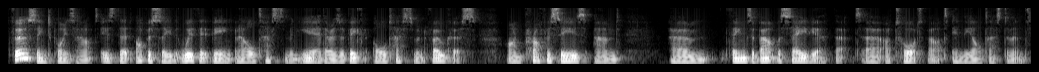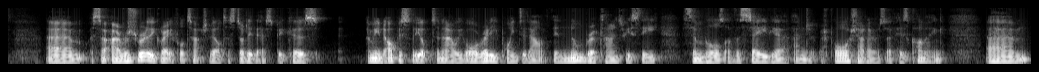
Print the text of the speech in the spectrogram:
first thing to point out is that obviously, with it being an Old Testament year, there is a big Old Testament focus on prophecies and um, things about the Saviour that uh, are taught about in the Old Testament. Um, so I was really grateful to actually be able to study this because I mean, obviously, up to now, we've already pointed out the number of times we see symbols of the Saviour and foreshadows of his coming. Um,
